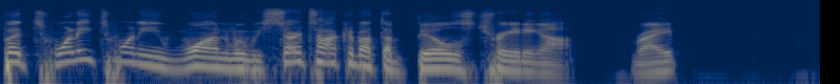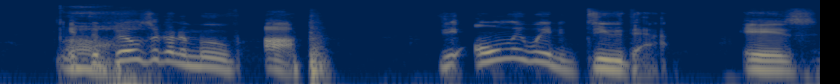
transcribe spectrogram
but 2021, when we start talking about the Bills trading up, right? If the Oh. Bills are going to move up, the only way to do that is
